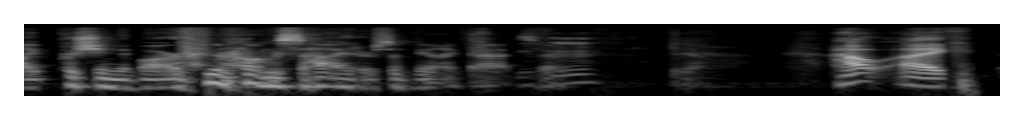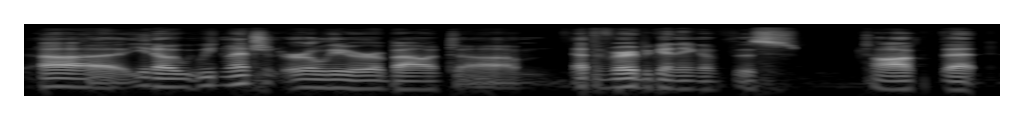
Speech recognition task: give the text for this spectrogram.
like pushing the bar from the wrong side or something like that so mm-hmm. yeah how like uh you know we mentioned earlier about um at the very beginning of this talk that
